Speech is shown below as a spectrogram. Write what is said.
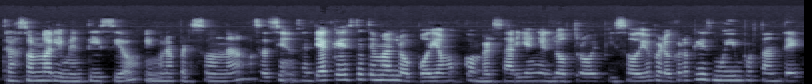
trastorno alimenticio en una persona. O sea, sentía que este tema lo podíamos conversar ya en el otro episodio, pero creo que es muy importante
